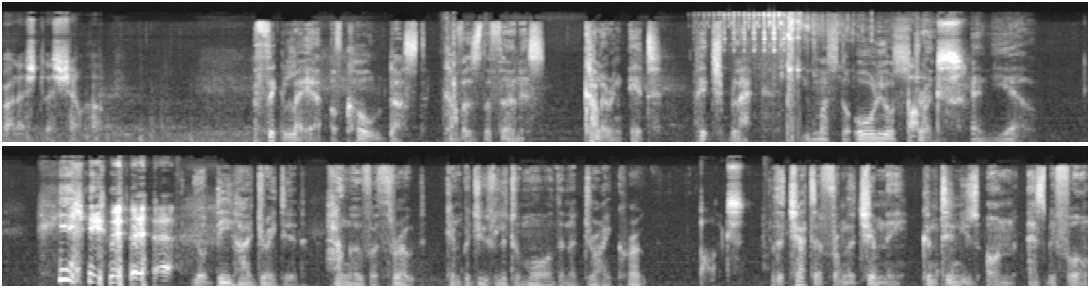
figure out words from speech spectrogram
Right, let's let's shout up. A thick layer of coal dust covers the furnace, coloring it pitch black. You muster all your strength Bollocks. and yell. Your dehydrated, hungover throat can produce little more than a dry croak. Bollocks. The chatter from the chimney continues on as before.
